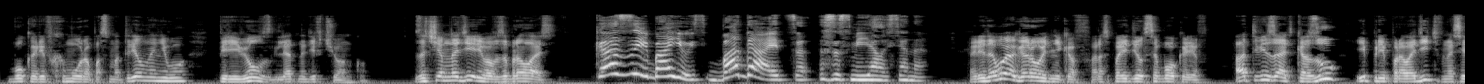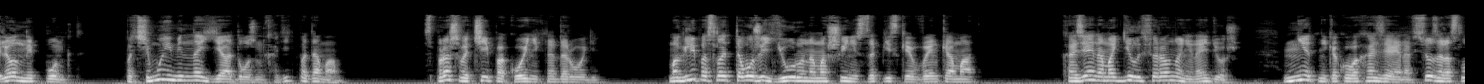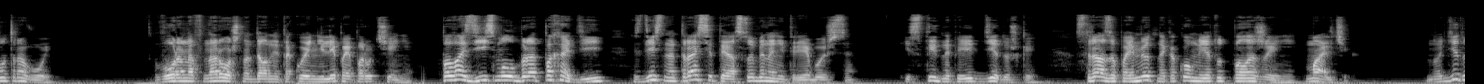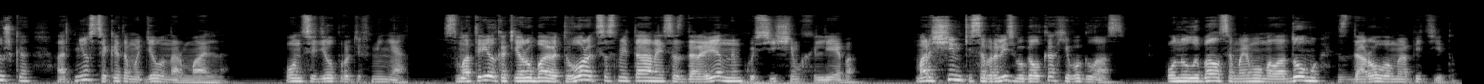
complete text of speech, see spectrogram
Бокарев хмуро посмотрел на него, перевел взгляд на девчонку. «Зачем на дерево взобралась?» «Козы боюсь, бодается!» — засмеялась она. «Рядовой Огородников», — распорядился Бокарев, «отвязать козу и припроводить в населенный пункт. Почему именно я должен ходить по домам? Спрашивать, чей покойник на дороге? Могли послать того же Юру на машине с запиской в военкомат. Хозяина могилы все равно не найдешь. Нет никакого хозяина, все заросло травой. Воронов нарочно дал мне такое нелепое поручение. Повозись, мол, брат, походи, здесь на трассе ты особенно не требуешься. И стыдно перед дедушкой. Сразу поймет, на каком я тут положении, мальчик. Но дедушка отнесся к этому делу нормально. Он сидел против меня. Смотрел, как я рубаю творог со сметаной со здоровенным кусищем хлеба. Морщинки собрались в уголках его глаз. Он улыбался моему молодому, здоровому аппетиту.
